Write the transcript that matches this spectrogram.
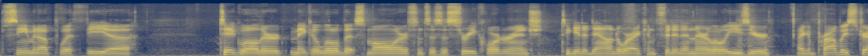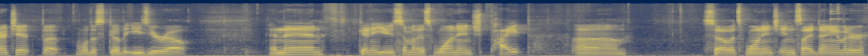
seam it up with the uh, TIG welder, make it a little bit smaller since this is three quarter inch to get it down to where I can fit it in there a little easier. I can probably stretch it, but we'll just go the easier route. And then gonna use some of this one inch pipe. Um, so it's one inch inside diameter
